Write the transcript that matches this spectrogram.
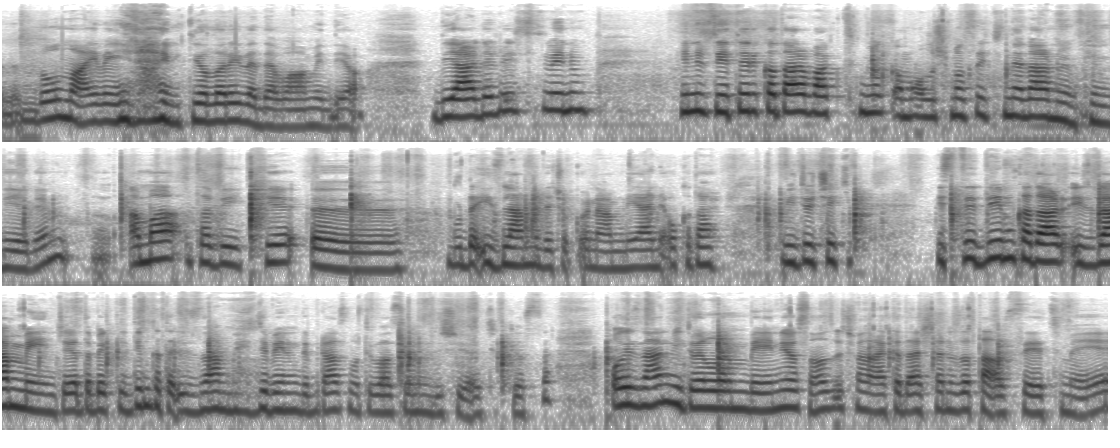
e, dolunay ve yeni ay videolarıyla devam ediyor. Diğerleri için benim henüz yeteri kadar vaktim yok ama oluşması için neler mümkün diyelim. Ama tabii ki e, burada izlenme de çok önemli. Yani o kadar video çekip istediğim kadar izlenmeyince ya da beklediğim kadar izlenmeyince benim de biraz motivasyonum düşüyor açıkçası. O yüzden videolarımı beğeniyorsanız lütfen arkadaşlarınıza tavsiye etmeyi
